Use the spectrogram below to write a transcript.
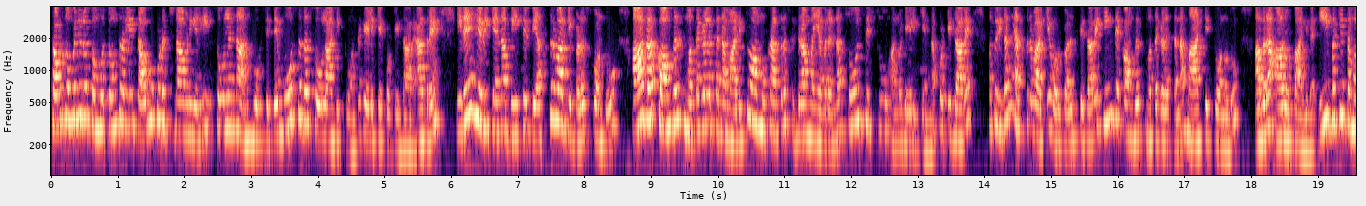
ಸಾವಿರದ ಒಂಬೈನೂರ ತೊಂಬತ್ತೊಂದರಲ್ಲಿ ತಾವು ಕೂಡ ಚುನಾವಣೆಯಲ್ಲಿ ಸೋಲನ್ನ ಅನುಭವಿಸಿದ್ದೆ, ಮೋಸದ ಸೋಲಾಗಿತ್ತು ಅಂತ ಹೇಳಿಕೆ ಕೊಟ್ಟಿದ್ದಾರೆ. ಆದ್ರೆ ಇದೇ ಹೇಳಿಕೆಯನ್ನ ಬಿಜೆಪಿ ಅಸ್ತ್ರವಾಗಿ ಬಳಸಿಕೊಂಡು ಆಗ ಕಾಂಗ್ರೆಸ್ ಮತಗಳತನ ಮಾಡಿತ್ತು. ಆ ಮುಖಾಂತರ ಸಿದ್ದರಾಮಯ್ಯ ಅವರನ್ನ ಸೋಲ್ಸಿತ್ತು ಅನ್ನೋ ಹೇಳಿಕೆಯನ್ನ ಕೊಟ್ಟಿದ್ದಾರೆ. ಮತ್ತು ಇದನ್ನೇ ಅಸ್ತ್ರವಾಗಿ ಅವರು ಬಳಸ್ತಿದ್ದಾರೆ. ಹಿಂದೆ ಕಾಂಗ್ರೆಸ್ ಮತಗಳತನ ಮಾಡ್ತಿತ್ತು ಅನ್ನೋದು ಅವರ ಆರೋಪ ಆಗಿದೆ. ಈ ಬಗ್ಗೆ ತಮ್ಮ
